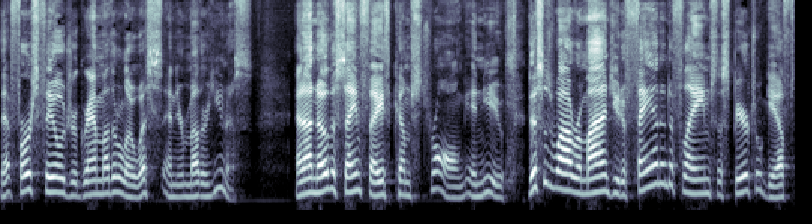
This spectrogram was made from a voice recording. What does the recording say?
that first filled your grandmother Lois and your mother Eunice. And I know the same faith comes strong in you. This is why I remind you to fan into flames the spiritual gift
